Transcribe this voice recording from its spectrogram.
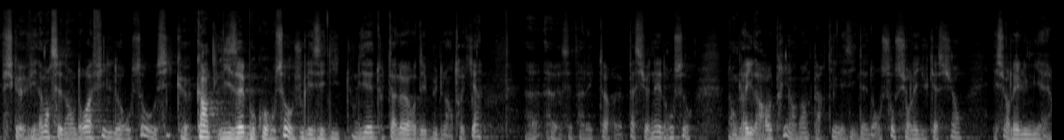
puisque évidemment c'est dans le droit fil de Rousseau aussi que Kant lisait beaucoup Rousseau. Je vous les ai dit, vous tout à l'heure au début de l'entretien. Hein, euh, c'est un lecteur passionné de Rousseau. Donc là, il a repris en grande partie les idées de Rousseau sur l'éducation et sur les Lumières.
